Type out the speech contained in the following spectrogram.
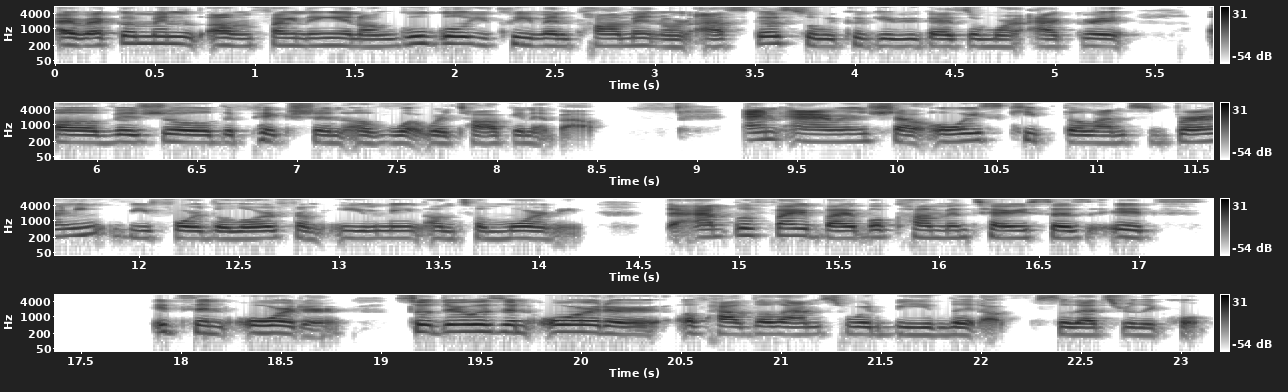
i recommend um finding it on google. You could even comment or ask us so we could give you guys a more accurate uh visual depiction of what we're talking about. And Aaron shall always keep the lamps burning before the Lord from evening until morning. The Amplified Bible commentary says it's it's an order. So there was an order of how the lamps would be lit up. So that's really cool.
